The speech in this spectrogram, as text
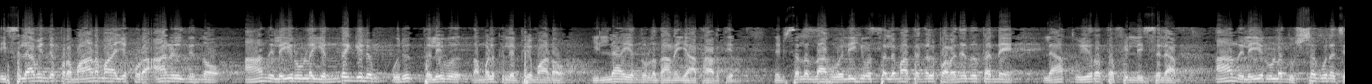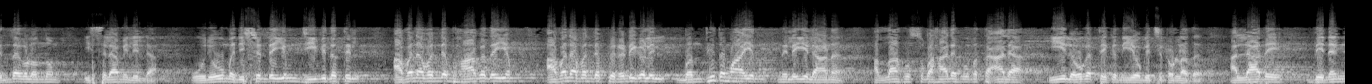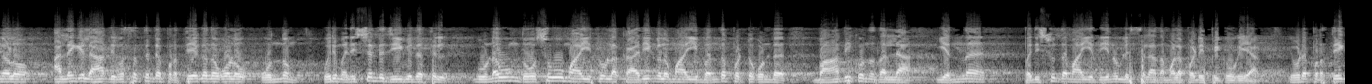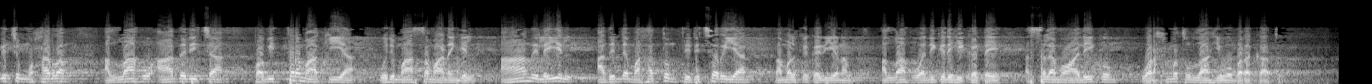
ഇസ്ലാമിന്റെ പ്രമാണമായ ഖുർആാനിൽ നിന്നോ ആ നിലയിലുള്ള എന്തെങ്കിലും ഒരു തെളിവ് നമ്മൾക്ക് ലഭ്യമാണോ? ഇല്ല എന്നുള്ളതാണ് യാഥാർത്ഥ്യം. നബി സല്ലല്ലാഹു അലൈഹി വസല്ലമ തങ്ങൾ പറഞ്ഞത് തന്നെ ലാ തുയറത്തഫിൽ ഇസ്ലാം. ആ നിലയിലുള്ള ദുഷഗുണ ചിന്തകളൊന്നും ഇസ്ലാമിലില്ല. ഓരോ മനുഷ്യന്റെയും ജീവിതത്തിൽ അവനവന്റെ ഭാഗതയും അവനവന്റെ പിരടികളിൽ ബന്ധിതമായ നിലയിലാണ് അള്ളാഹു സുബഹാനഭൂമത്ത് ആല ഈ ലോകത്തേക്ക് നിയോഗിച്ചിട്ടുള്ളത്. അല്ലാതെ ദിനങ്ങളോ അല്ലെങ്കിൽ ആ ദിവസത്തിന്റെ പ്രത്യേകതകളോ ഒന്നും ഒരു മനുഷ്യന്റെ ജീവിതത്തിൽ ഗുണവും ദോഷവുമായിട്ടുള്ള കാര്യങ്ങളുമായി ബന്ധപ്പെട്ടുകൊണ്ട് ബാധിക്കുന്നതല്ല എന്ന് പരിശുദ്ധമായ ദീനുൽ ഇസ്ലാം നമ്മളെ പഠിപ്പിക്കുകയാണ്. ഇവിടെ പ്രത്യേകിച്ചും മുഹറം അള്ളാഹു ആദരിച്ച പവിത്രമാക്കിയ ഒരു മാസമാണെങ്കിൽ ആ നിലയിൽ അതിന്റെ മഹത്വം തിരിച്ചറിയാൻ നമ്മൾക്ക് കഴിയണം. അള്ളാഹു അനുഗ്രഹിക്കട്ടെ. അസ്സലാമു അലൈക്കും വറഹമത്തല്ലാഹി വബർക്കാത്തു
